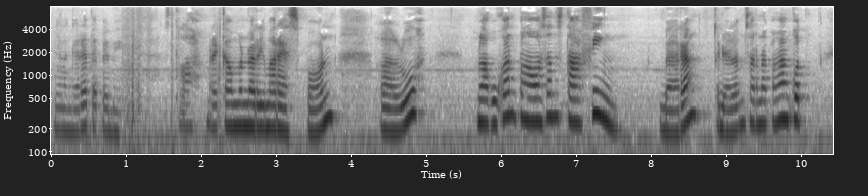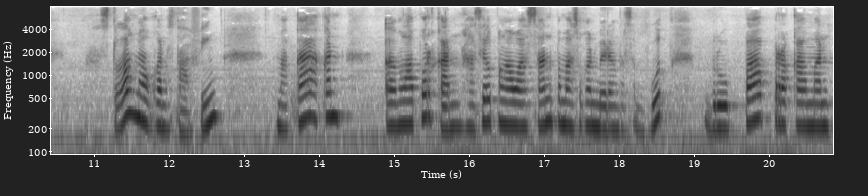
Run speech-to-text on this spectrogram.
penyelenggara TPB. Setelah mereka menerima respon, lalu melakukan pengawasan staffing barang ke dalam sarana pengangkut. Setelah melakukan staffing, maka akan e, melaporkan hasil pengawasan pemasukan barang tersebut berupa perekaman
